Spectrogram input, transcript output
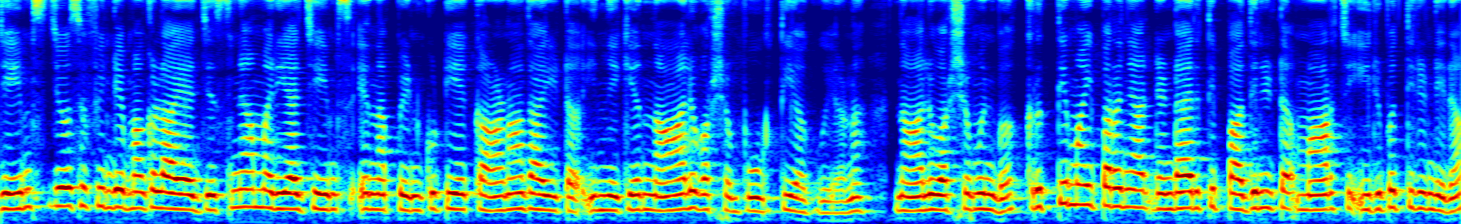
ജെയിംസ് ജോസഫിന്റെ മകളായ ജസ്ന മരിയ ജെയിംസ് എന്ന പെൺകുട്ടിയെ കാണാതായിട്ട് ഇന്നേക്ക് നാലു വർഷം പൂർത്തിയാകുകയാണ്. നാലു വർഷം മുൻപ് കൃത്യമായി പറഞ്ഞാൽ രണ്ടായിരത്തി പതിനെട്ട് മാർച്ച് ഇരുപത്തിരണ്ടിന്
